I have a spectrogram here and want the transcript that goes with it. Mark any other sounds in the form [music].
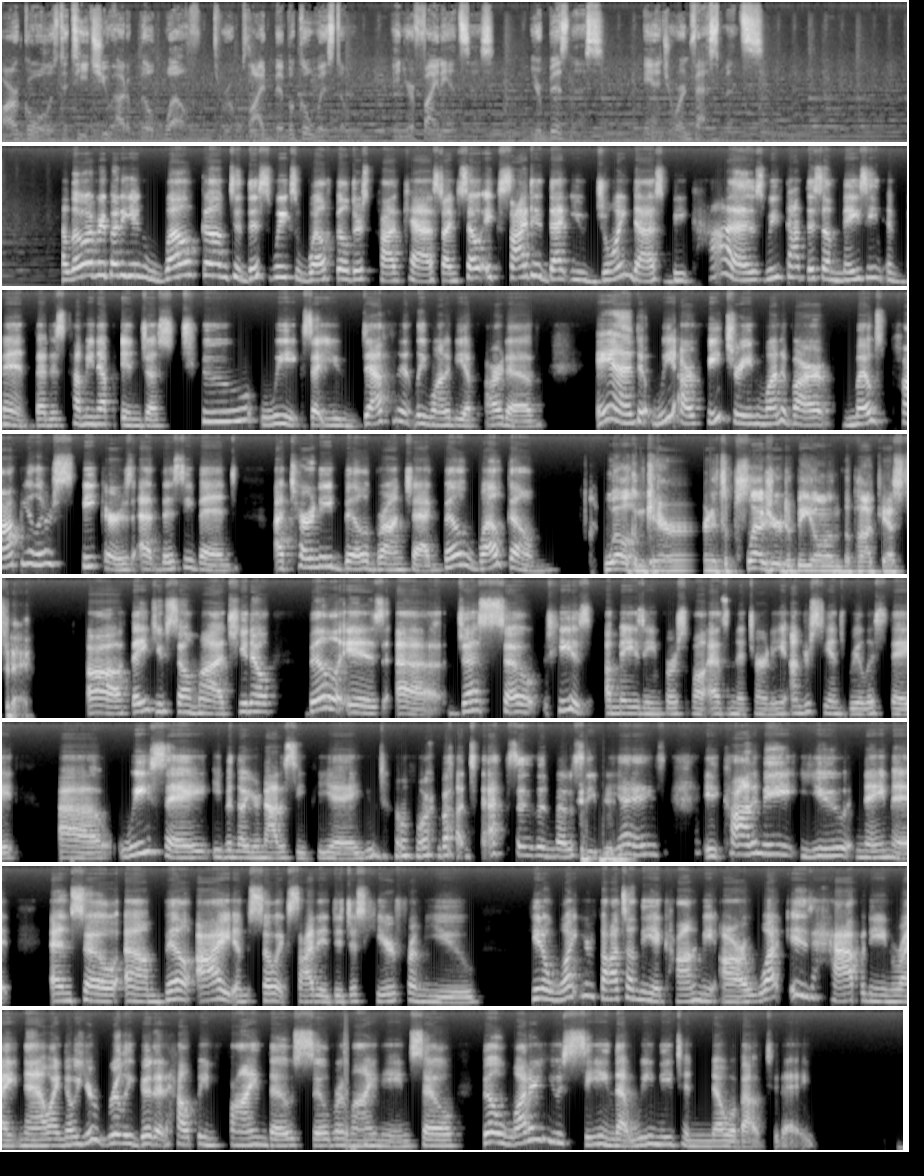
our goal is to teach you how to build wealth through applied biblical wisdom in your finances, your business, and your investments. Hello, everybody, and welcome to this week's Wealth Builders podcast. I'm so excited that you joined us because we've got this amazing event that is coming up in just two weeks that you definitely want to be a part of. And we are featuring one of our most popular speakers at this event, attorney Bill Bronchick. Bill, welcome. Welcome, Karen. It's a pleasure to be on the podcast today. Oh, thank you so much. You know, Bill is uh, just so, he is amazing, first of all, as an attorney, understands real estate. Uh, we say, even though you're not a CPA, [laughs] you know more about taxes than most [laughs] CPAs, economy, you name it. And so, um, Bill, I am so excited to just hear from you you know, what your thoughts on the economy are. What is happening right now? I know you're really good at helping find those silver [laughs] linings. So, Bill, what are you seeing that we need to know about today?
